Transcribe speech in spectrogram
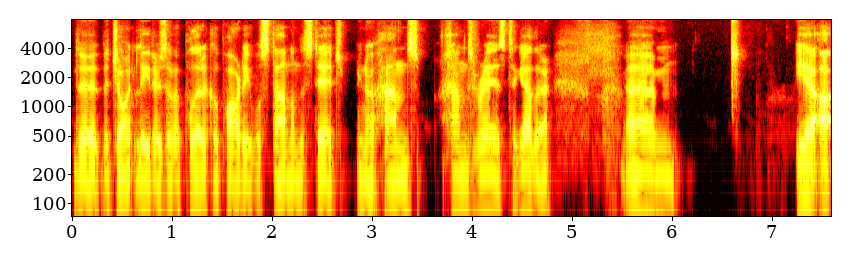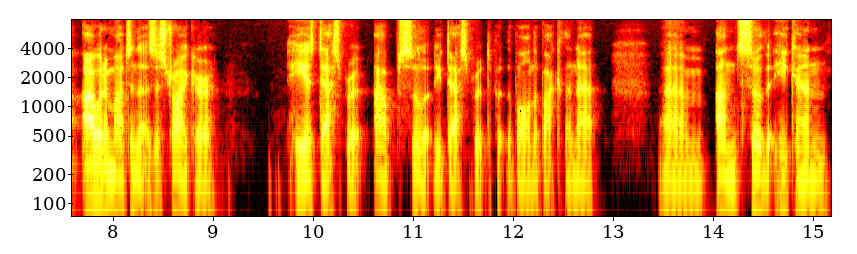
the the joint leaders of a political party will stand on the stage, you know, hands hands raised together. Um, yeah, I, I would imagine that as a striker, he is desperate, absolutely desperate to put the ball in the back of the net, um, and so that he can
